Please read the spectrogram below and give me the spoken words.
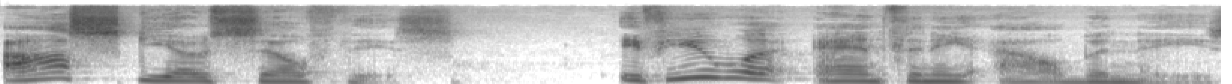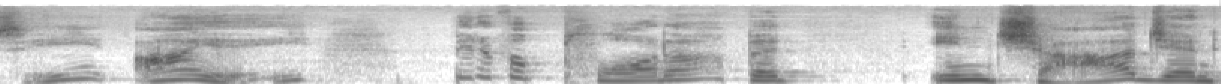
ask yourself this. If you were Anthony Albanese, i.e., bit of a plotter but in charge and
